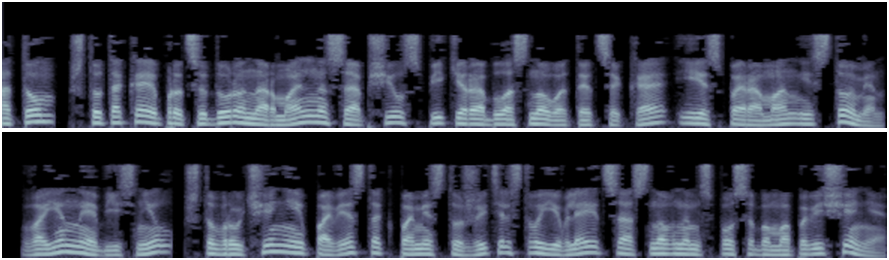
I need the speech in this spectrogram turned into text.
О том, что такая процедура нормально сообщил спикер областного ТЦК ИСП Роман Истомин. Военный объяснил, что вручение повесток по месту жительства является основным способом оповещения,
